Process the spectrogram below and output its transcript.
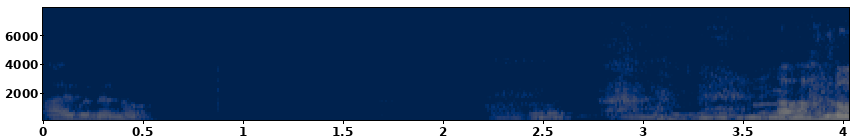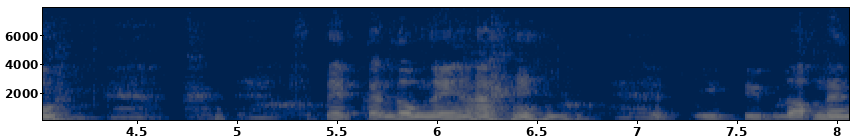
ทายบนนั้นเนาะเอาลง สเต็ปกันลงง่ายๆอีกติบรอบหนึ่ง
